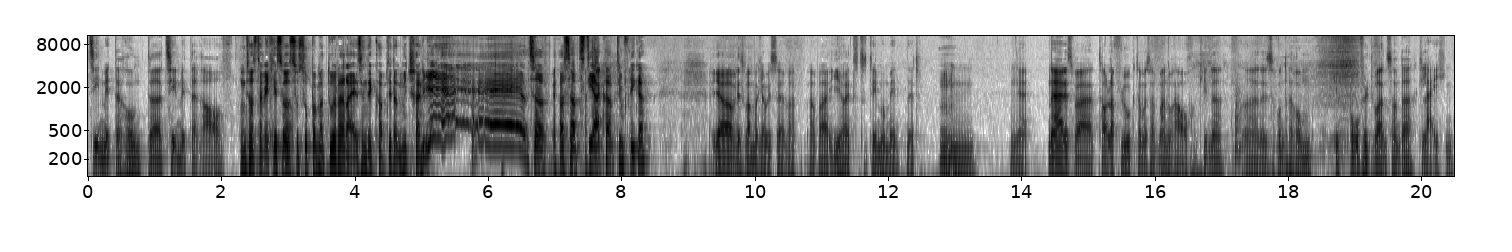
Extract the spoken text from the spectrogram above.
10 Meter runter, 10 Meter rauf. Und hast du welche so, so super Matura-Reisende gehabt, die dann mitschreien, yeah! Und so. Was habt ihr die auch gehabt im Flieger? Ja, aber das war mir, glaube ich, selber. Aber ich halt zu dem Moment nicht. Mhm. Mhm. Ja. Naja, das war ein toller Flug. Damals hat man noch rauchen können. Äh, das ist rundherum gebofelt worden, sondergleichen.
